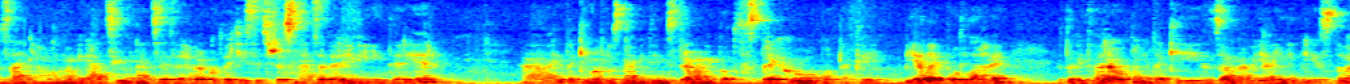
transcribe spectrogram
za neho nomináciu na CZ v roku 2016 za verejný interiér. A je taký možno známy tými stromami pod strechou, pod takej bielej podlahe. To vytvára úplne taký zaujímavý a iný priestor.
